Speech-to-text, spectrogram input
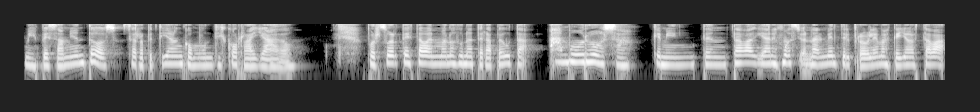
Mis pensamientos se repetían como un disco rayado, por suerte estaba en manos de una terapeuta amorosa que me intentaba guiar emocionalmente. El problema es que yo estaba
